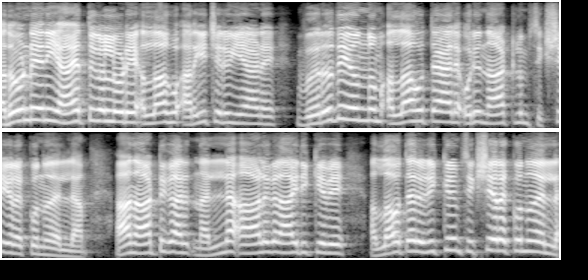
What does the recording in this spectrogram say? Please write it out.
അതുകൊണ്ട് ഈ ആയത്തുകളിലൂടെ അള്ളാഹു അറിയിച്ചിരുകയാണ് വെറുതെയൊന്നും അള്ളാഹു താല ഒരു നാട്ടിലും ശിക്ഷ ഇറക്കുന്നതല്ല. ആ നാട്ടുകാർ നല്ല ആളുകളായിരിക്കവേ അള്ളാഹു താല ഒരിക്കലും ശിക്ഷ ഇറക്കുന്നതല്ല.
